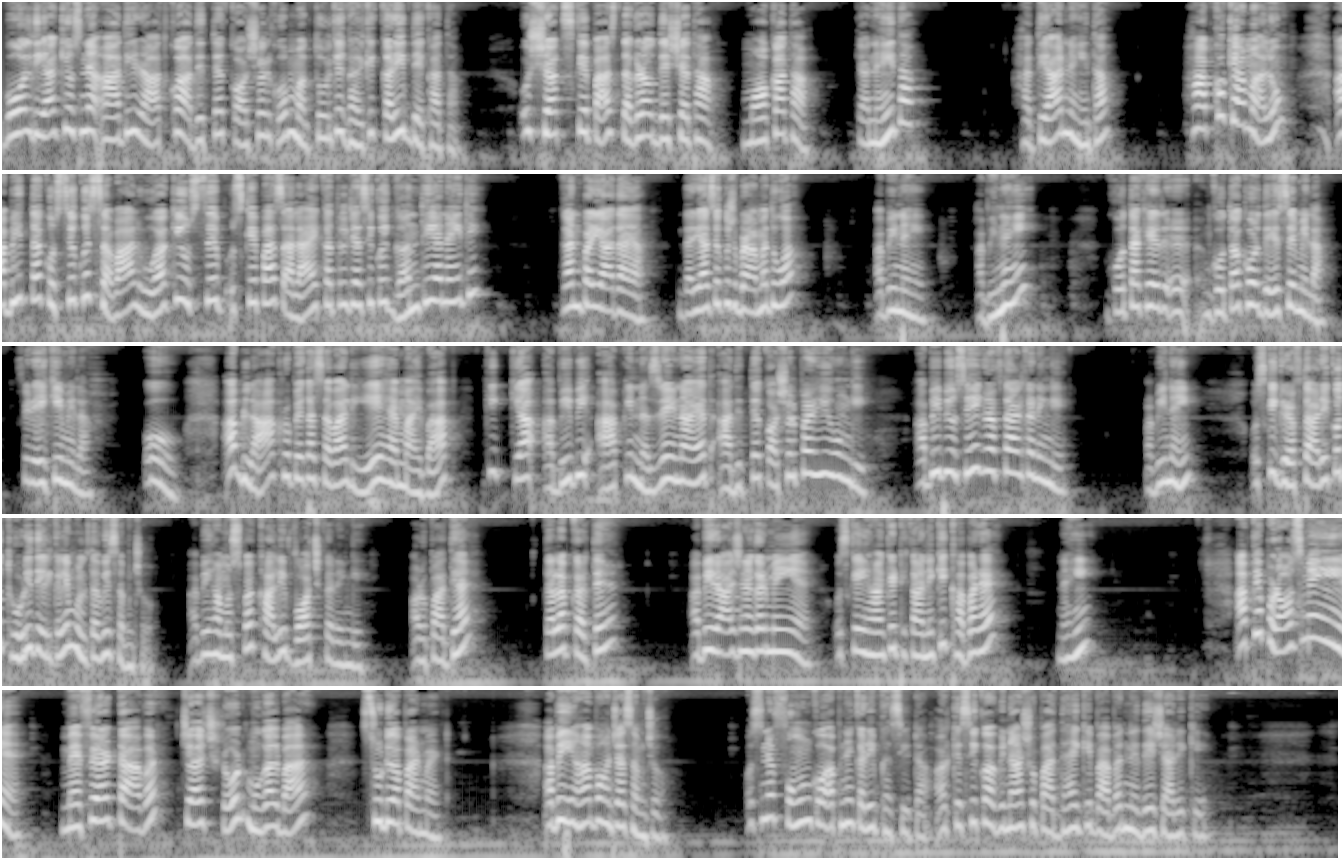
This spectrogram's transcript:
बोल दिया कि उसने आधी रात को आदित्य कौशल को मकतूल के घर के करीब देखा था। उस शख्स के पास तगड़ा उद्देश्य था, मौका था। क्या नहीं था? हथियार नहीं था। आपको क्या मालूम? अभी तक उससे कुछ सवाल हुआ कि उससे, उसके पास अलाय कत्ल जैसी कोई गन थी या नहीं थी? गन पर याद आया। दरिया से कुछ बरामद हुआ? अभी नहीं। अभी नहीं? गोताखेर, गोताखोर देर से मिला, फिर एक ही मिला। ओह, अब लाख रुपए का सवाल ये है माए बाप, कि क्या अभी भी आपकी नज़र इनायत आदित्य कौशल पर ही होंगी? अभी भी उसे ही गिरफ़्तार करेंगे? अभी नहीं। उसकी गिरफ्तारी को थोड़ी देर के लिए मुलतवी समझो। अभी हम उस पर खाली वॉच करेंगे। और उपाध्याय, तलब करते हैं। अभी राजनगर में ही है। उसके यहाँ के ठिकाने की खबर है? नहीं? आपके पड़ोस में ही है। Mayfair tower church road Mughal Bagh studio apartment अभी यहाँ पहुँचा समझो। उसने फ़ोन को अपने करीब घसीटा और किसी को अविनाश उपाध्याय की बाबत निर्देश जारी किए।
